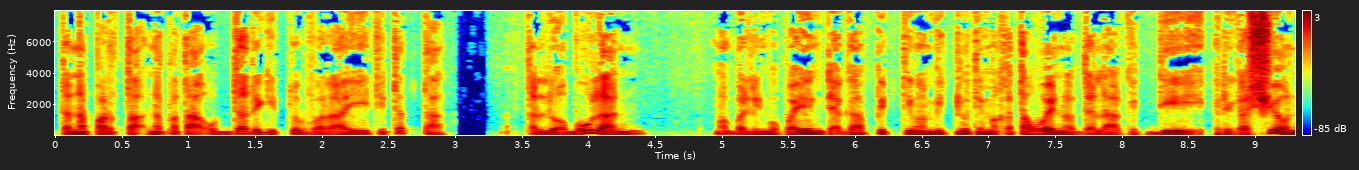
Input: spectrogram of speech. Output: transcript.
ta naparta, napataod da dagito variety tata, talo bulan, mabalin mo pa yun ti agapit ti mamitlo ti makatawin o dalakit di irigasyon,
